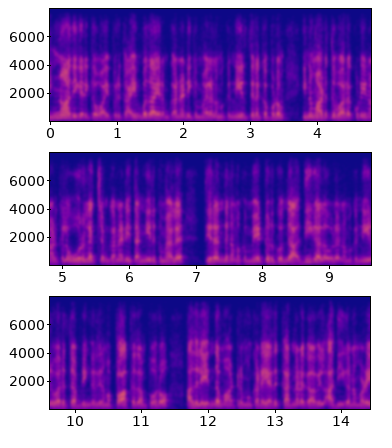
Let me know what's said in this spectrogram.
இன்னும் அதிகரிக்க வாய்ப்பு இருக்குது ஐம்பதாயிரம் கனடிக்கு மேலே நமக்கு நீர் திறக்கப்படும். இன்னும் அடுத்து வரக்கூடிய நாட்களில் ஒரு லட்சம் கனடி தண்ணீருக்கு மேலே திறந்து நமக்கு மேட்டூருக்கு வந்து அதிக அளவில் நமக்கு நீர் வருது அப்படிங்கிறது நம்ம பார்க்க தான் போறோம். அதில் எந்த மாற்றமும் கிடையாது. கர்நாடகாவில் அதிக மழை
